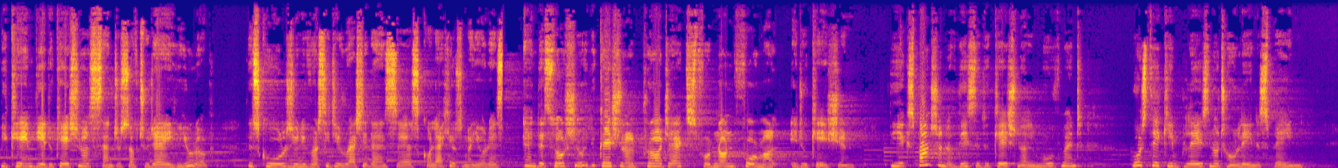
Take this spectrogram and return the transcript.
became the educational centers of today in Europe. The schools, university residences, colegios mayores, and the socio-educational projects for non-formal education. The expansion of this educational movement was taking place not only in Spain.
